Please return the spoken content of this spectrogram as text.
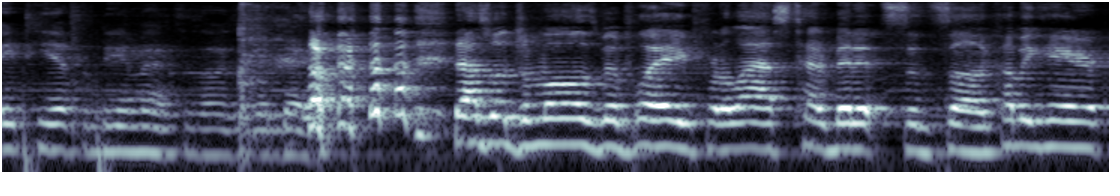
ATF and DMX is always a good day. That's what Jamal has been playing for the last 10 minutes since uh, coming here.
